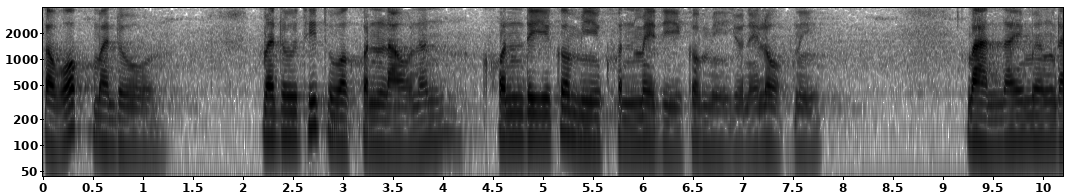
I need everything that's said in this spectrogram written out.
ก็วกมาดู มาดูที่ตัวคนเรานั้น คนดีก็มีคนไม่ดีก็มีอยู่ในโลกนี้บ้านใดเมืองใด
